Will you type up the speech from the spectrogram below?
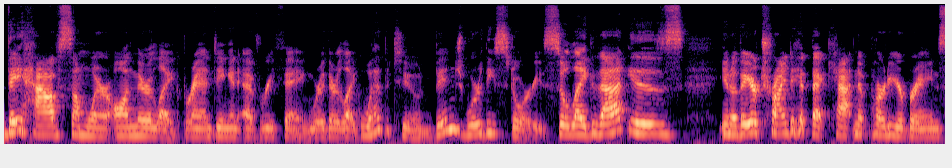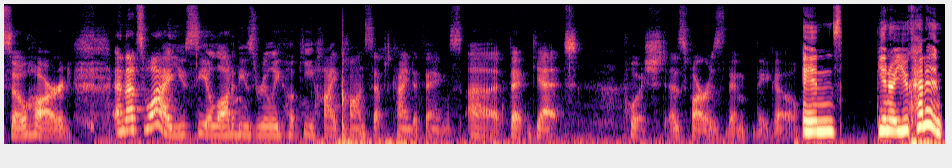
they have somewhere on their like branding and everything where they're like webtoon binge worthy stories. So like that is you know they are trying to hit that catnip part of your brain so hard and that's why you see a lot of these really hooky high concept kind of things uh, that get pushed as far as them they go And you know, you kind of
